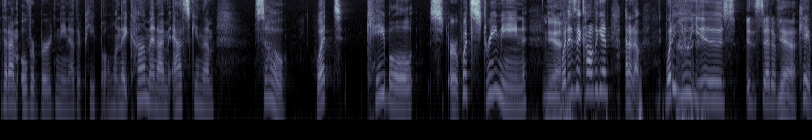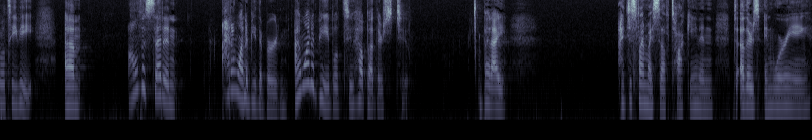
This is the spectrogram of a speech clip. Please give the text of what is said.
that I'm overburdening other people when they come and I'm asking them, so what cable or what streaming? Yeah. What is it called again? I don't know. What do you use instead of Yeah. cable TV? Um, all of a sudden, I don't want to be the burden. I want to be able to help others too. But I, I just find myself talking and to others and worrying.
